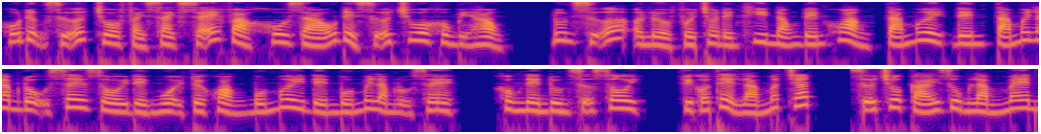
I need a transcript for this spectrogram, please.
Hố đựng sữa chua phải sạch sẽ và khô ráo để sữa chua không bị hỏng. Đun sữa ở lửa vừa cho đến khi nóng đến khoảng 80 đến 85 độ C rồi để nguội về khoảng 40 đến 45 độ C. Không nên đun sữa sôi, vì có thể làm mất chất. Sữa chua cái dùng làm men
